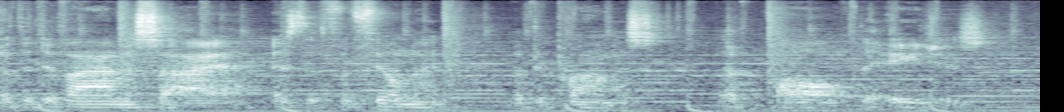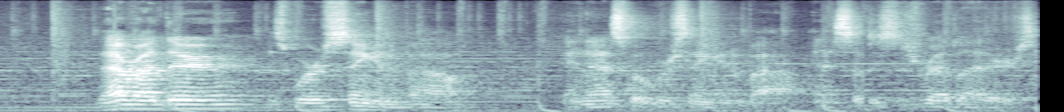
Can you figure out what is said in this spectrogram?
of the divine Messiah as the fulfillment of the promise of all the ages. That right there is worth singing about, and that's what we're singing about. And so this is Red Letters.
